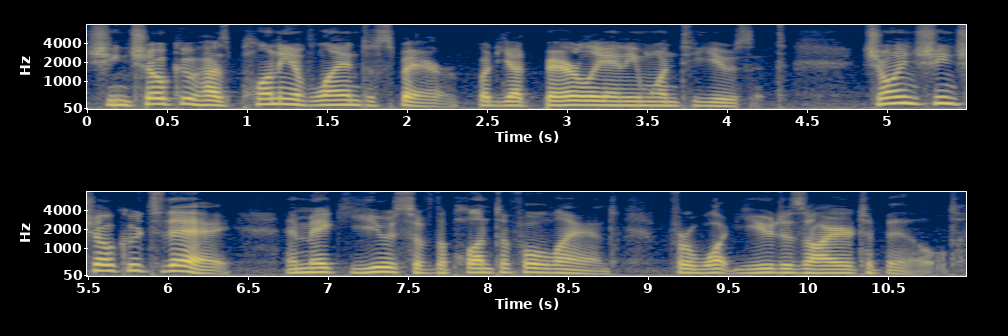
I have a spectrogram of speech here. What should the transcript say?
Shinchoku has plenty of land to spare, but yet barely anyone to use it. Join Shinchoku today and make use of the plentiful land for what you desire to build.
